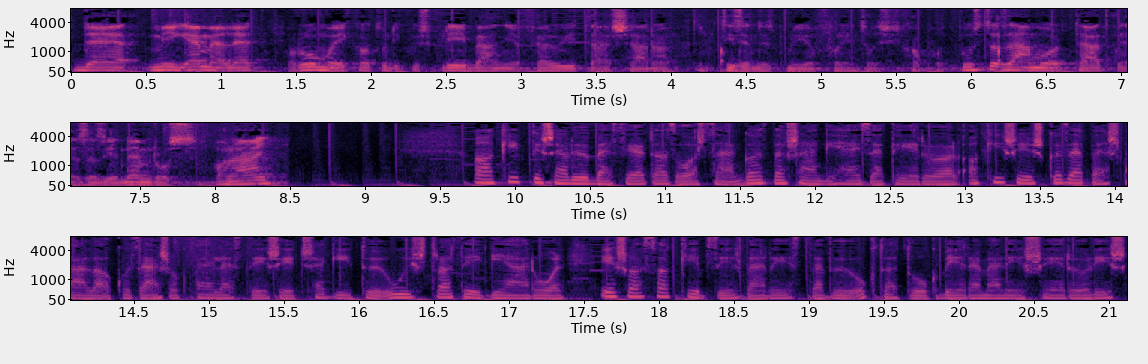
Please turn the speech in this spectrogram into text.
de még emellett a római katolikus plébánia felújítására 15 millió forintot is kapott pusztazámor, tehát ez azért nem rossz arány. A képviselő beszélt az ország gazdasági helyzetéről, a kis és közepes vállalkozások fejlesztését segítő új stratégiáról és a szakképzésben résztvevő oktatók béremeléséről is.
